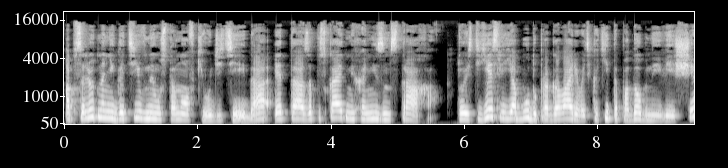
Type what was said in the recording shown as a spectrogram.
абсолютно негативные установки у детей, да, это запускает механизм страха. То есть, если я буду проговаривать какие-то подобные вещи,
